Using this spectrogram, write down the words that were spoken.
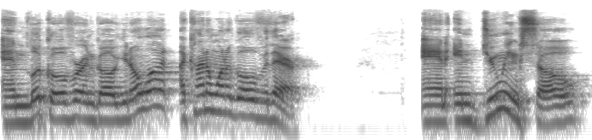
and look over and go, you know what? I kind of want to go over there. And in doing so,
